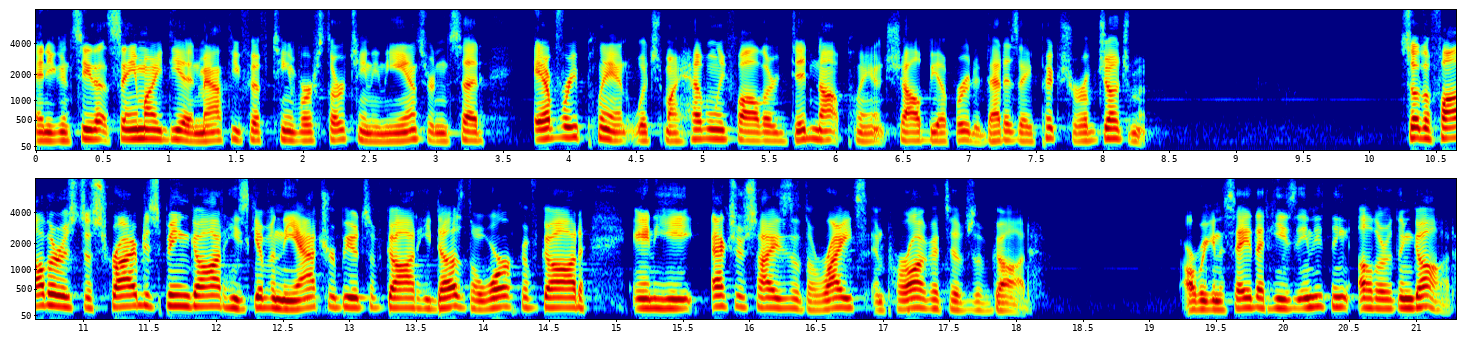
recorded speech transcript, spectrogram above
And you can see that same idea in Matthew 15, verse 13. And he answered and said, Every plant which my heavenly Father did not plant shall be uprooted. That is a picture of judgment. So the Father is described as being God. He's given the attributes of God. He does the work of God, and he exercises the rights and prerogatives of God. Are we going to say that he's anything other than God?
